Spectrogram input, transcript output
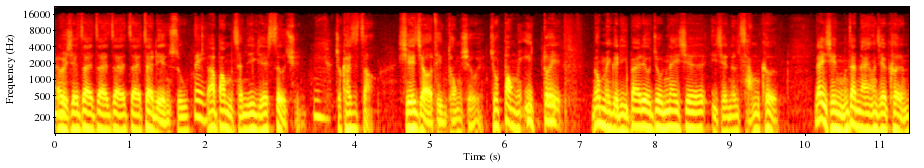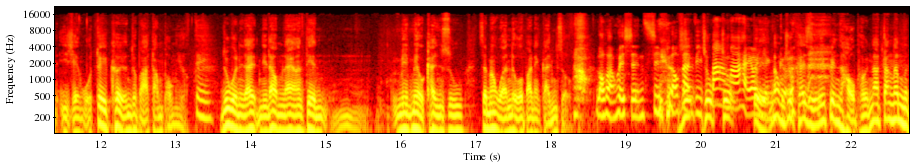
还有一些在在在在在脸书，对，然后帮我们成立一些社群，嗯，就开始找歇脚亭同学会，就报名一堆。然后每个礼拜六就那些以前的常客，那以前你们在南洋街客人，以前我对客人都把他当朋友。对，如果你来你来我们南洋店，嗯。没没有看书，这边玩的，我把你赶走，老板会生气。老板比爸妈还要严格。那我们就开始变成好朋友。那当他们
